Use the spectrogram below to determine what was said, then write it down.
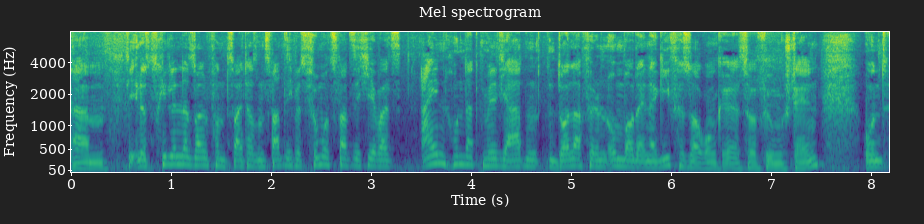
Ähm, die Industrieländer sollen von 2020 bis 2025 jeweils 100 Milliarden Dollar für den Umbau der Energieversorgung äh, zur Verfügung stellen. Und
